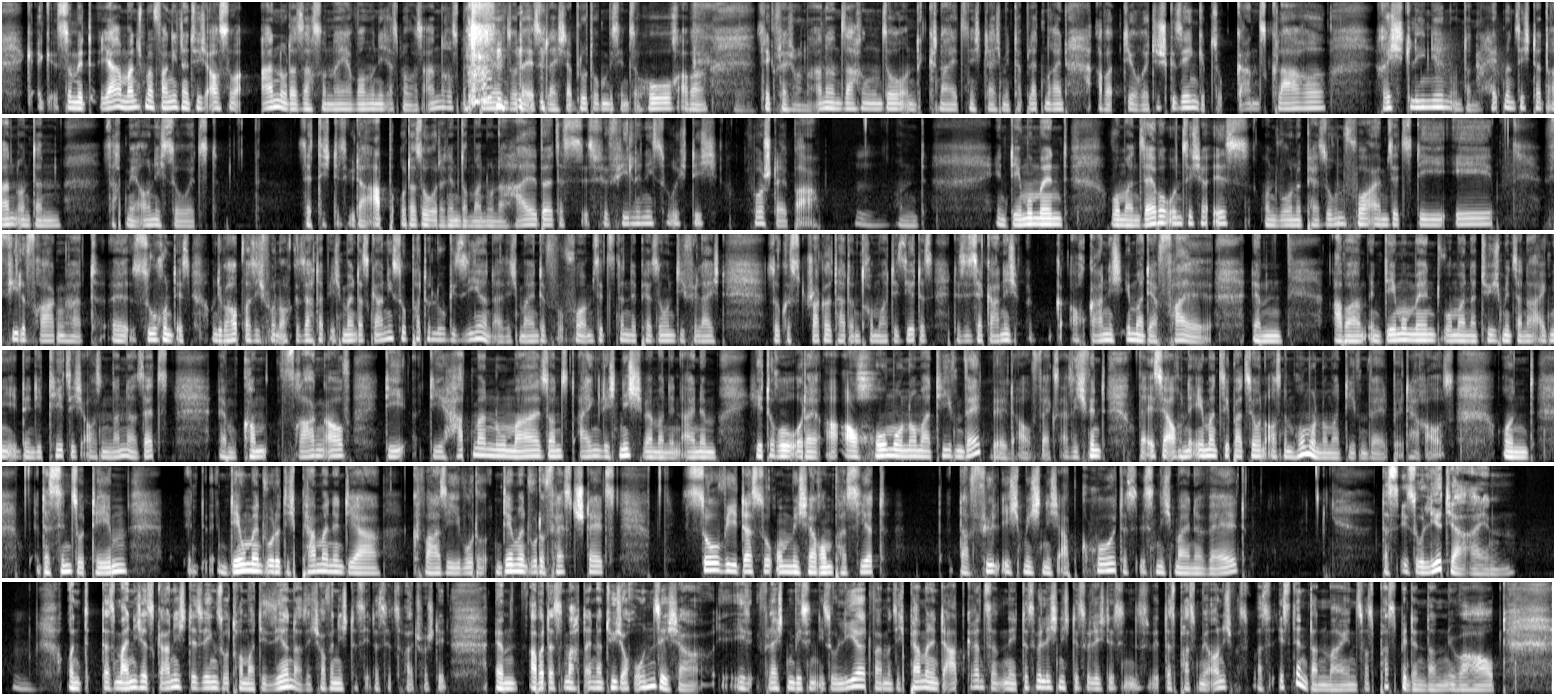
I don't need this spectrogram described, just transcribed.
so mit, ja, manchmal fange ich natürlich auch so an oder sag so, naja, wollen wir nicht erstmal was anderes probieren? so, da ist vielleicht der Blutdruck ein bisschen zu hoch, aber es liegt vielleicht auch an anderen Sachen und so und knall jetzt nicht gleich mit Tabletten rein. Aber theoretisch gesehen gibt es so ganz klare Richtlinien und dann hält man sich da dran und dann sagt mir auch nicht so, jetzt setze ich das wieder ab oder so oder nimm doch mal nur eine halbe. Das ist für viele nicht so richtig vorstellbar. Hm. Und in dem Moment, wo man selber unsicher ist und wo eine Person vor einem sitzt, die eh viele Fragen hat, äh, suchend ist und überhaupt, was ich vorhin auch gesagt habe, ich meine das gar nicht so pathologisierend. Also ich meinte, vor, vor einem sitzt dann eine Person, die vielleicht so gestruggelt hat und traumatisiert ist. Das ist ja gar nicht, auch gar nicht immer der Fall. Ähm, aber in dem Moment, wo man natürlich mit seiner eigenen Identität sich auseinandersetzt, ähm, kommen Fragen auf, die, die hat man nun mal sonst eigentlich nicht, wenn man in einem hetero- oder auch homonormativen Weltbild aufwächst. Also ich finde, da ist ja auch eine Emanzipation aus einem homonormativen Weltbild heraus. Und das sind so Themen, in, in dem Moment, wo du dich permanent ja quasi, wo du, in dem Moment, wo du feststellst, so wie das so um mich herum passiert, da fühle ich mich nicht abgeholt, das ist nicht meine Welt. Das isoliert ja einen. Hm. Und das meine ich jetzt gar nicht deswegen so traumatisierend, also ich hoffe nicht, dass ihr das jetzt falsch versteht, ähm, aber das macht einen natürlich auch unsicher, vielleicht ein bisschen isoliert, weil man sich permanent abgrenzt, nee, das will ich nicht, das will ich, das, das, das passt mir auch nicht, was, was ist denn dann meins, was passt mir denn dann überhaupt?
